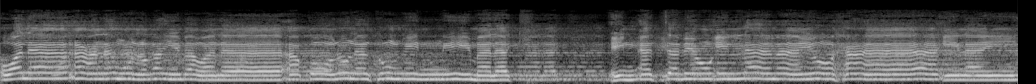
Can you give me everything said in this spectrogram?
ولا أعلم الغيب ولا أقول لكم إني ملك. إن أتبع إلا ما يوحى إلي.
